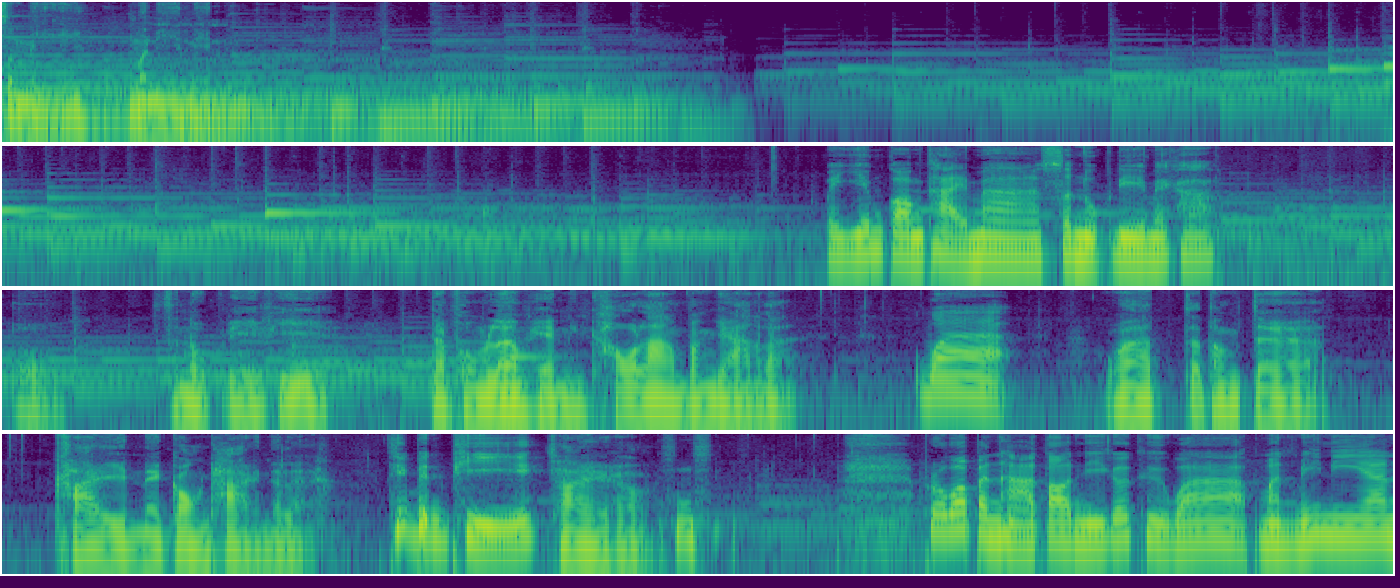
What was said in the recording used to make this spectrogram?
ศมีมณีนิน ไปเยี่ยมกองถ่ายมาสนุกดีไหมคะ โอ้ สนุกดีพี่ แต่ผมเริ่มเห็นเขาลางบางอย่างแล้วว่าว่าจะต้องเจอใครในกองถ่ายนั่นแหละ ที่เป็นผีใช่ครับ เพราะว่าปัญหาตอนนี้ก็คือว่ามันไม่เนียน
